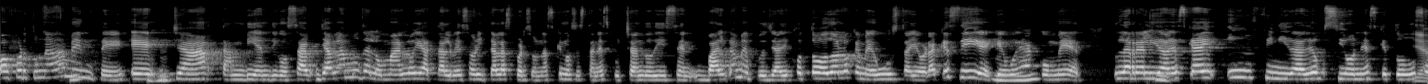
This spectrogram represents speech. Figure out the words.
afortunadamente eh, ya también, digo, ya hablamos de lo malo y a, tal vez ahorita las personas que nos están escuchando dicen, válgame, pues ya dijo todo lo que me gusta y ahora qué sigue, qué voy a comer. Pues la realidad es que hay infinidad de opciones que todo se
